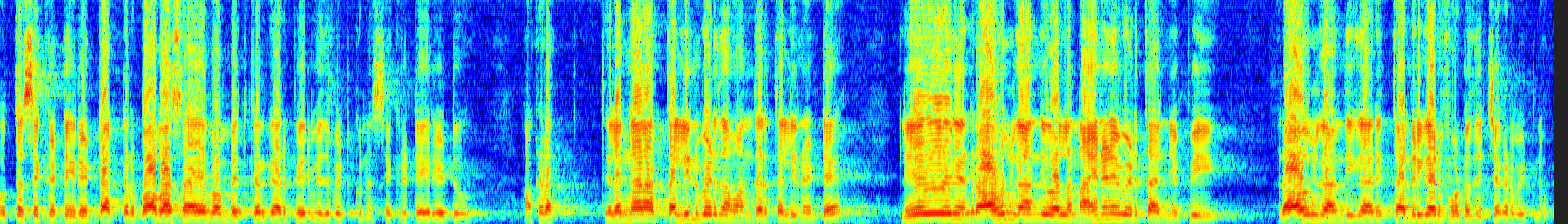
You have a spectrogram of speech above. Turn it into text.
కొత్త సెక్రటేరియట్ డాక్టర్ బాబాసాహెబ్ అంబేద్కర్ గారి పేరు మీద పెట్టుకున్న సెక్రటేరియట్ అక్కడ తెలంగాణ తల్లిని పెడదాం అందరి తల్లిని అంటే లేదు నేను రాహుల్ గాంధీ వాళ్ళ నాయననే పెడతా అని చెప్పి రాహుల్ గాంధీ గారి తండ్రి గారి ఫోటో తెచ్చి అక్కడ పెట్టినావు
